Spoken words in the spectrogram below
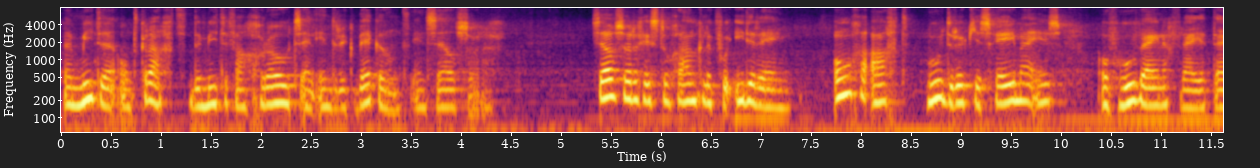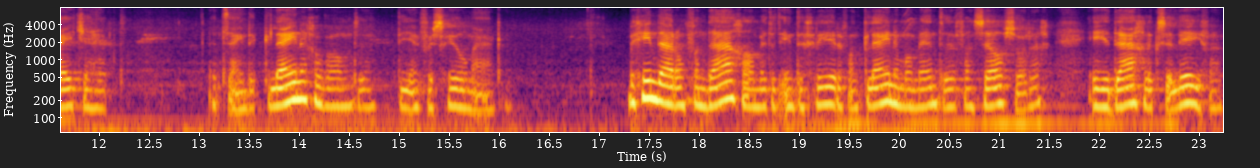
een mythe ontkracht, de mythe van groot en indrukwekkend in zelfzorg. Zelfzorg is toegankelijk voor iedereen, ongeacht hoe druk je schema is of hoe weinig vrije tijd je hebt. Het zijn de kleine gewoonten die een verschil maken. Begin daarom vandaag al met het integreren van kleine momenten van zelfzorg in je dagelijkse leven.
